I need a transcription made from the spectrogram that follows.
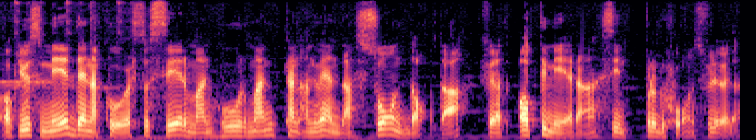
Och just med denna kurs så ser man hur man kan använda sån data för att optimera sin produktionsflöde.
